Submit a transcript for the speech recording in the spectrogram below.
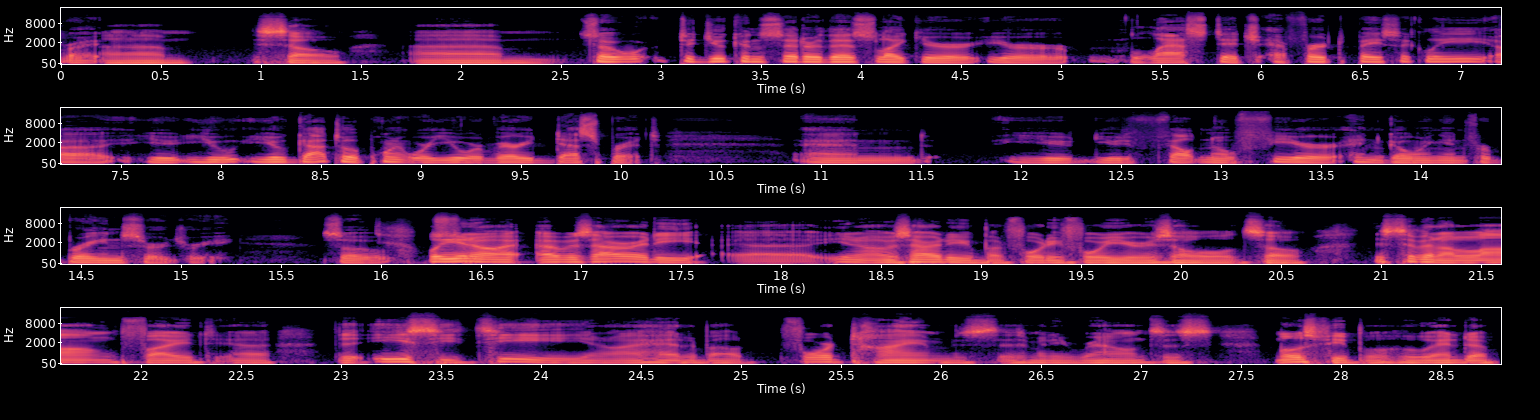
Right. Um, so. Um, so, did you consider this like your your last ditch effort? Basically, uh, you you you got to a point where you were very desperate, and you you felt no fear in going in for brain surgery. So well, so. you know, I, I was already, uh, you know, I was already about 44 years old. So this had been a long fight. Uh, the ECT, you know, I had about four times as many rounds as most people who end up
